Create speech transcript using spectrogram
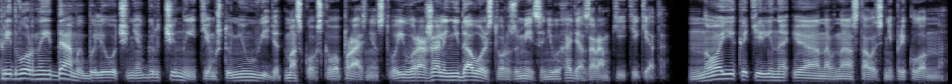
Придворные дамы были очень огорчены тем, что не увидят московского празднества, и выражали недовольство, разумеется, не выходя за рамки этикета. Но Екатерина Иоанновна осталась непреклонна.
